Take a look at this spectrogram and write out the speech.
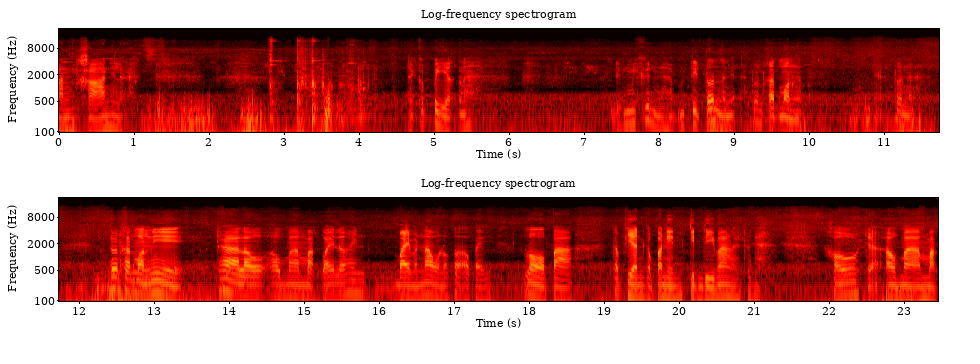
มันขานี่แหละ แต่ก็เปียกนะ ดึงไม่ขึ้นนะครับ มันติดต้นอันนี้ต้นขัดหมอนเนี่ยต้นนี้ยต้นขัดหมอนนี่ ถ้าเราเอามาหมักไว้แล้วให้ใบมันเน่าแล้วก็เอาไปล่อปลาตะเพียนกับปลาเนินกินดีมากเลยตัวนี้เขาจะเอามาหมัก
